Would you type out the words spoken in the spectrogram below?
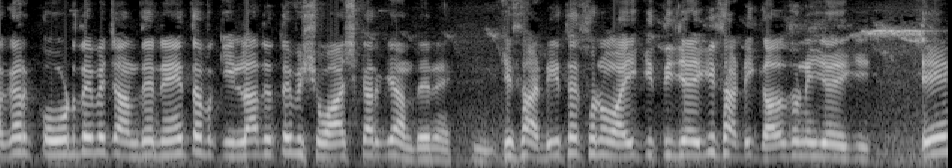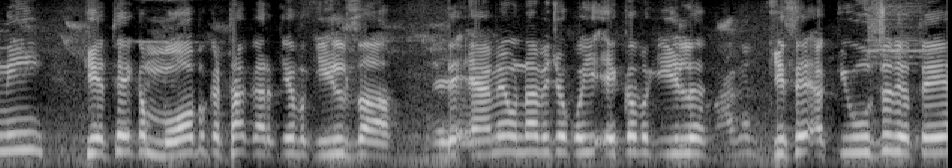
ਅਗਰ ਕੋਰਟ ਦੇ ਵਿੱਚ ਆਉਂਦੇ ਨੇ ਤਾਂ ਵਕੀਲਾਂ ਦੇ ਉੱਤੇ ਵਿਸ਼ਵਾਸ ਕਰਕੇ ਆਉਂਦੇ ਨੇ ਕਿ ਸਾਡੀ ਇੱਥੇ ਸੁਣਵਾਈ ਕੀਤੀ ਜਾਏਗੀ ਸਾਡੀ ਗੱਲ ਸੁਣੀ ਜਾਏਗੀ। ਇਹ ਨਹੀਂ ਕਿ ਇੱਥੇ ਇੱਕ ਮੌਬ ਇਕੱਠਾ ਕਰਕੇ ਵਕੀਲ ਸਾ ਤੇ ਐਵੇਂ ਉਹਨਾਂ ਵਿੱਚੋਂ ਕੋਈ ਇੱਕ ਵਕੀਲ ਕਿਸੇ ਅਕਿਊਜ਼ਡ ਦੇ ਉੱਤੇ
